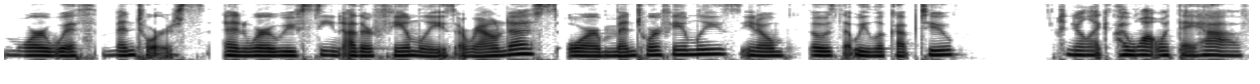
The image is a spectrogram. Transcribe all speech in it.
more with mentors and where we've seen other families around us or mentor families, you know, those that we look up to, and you're like, I want what they have.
